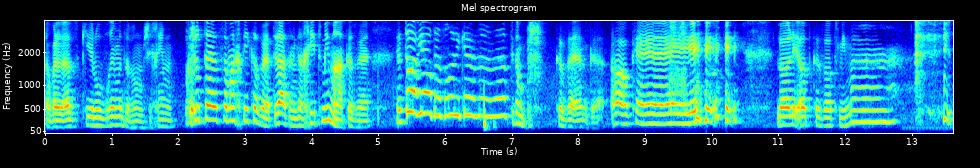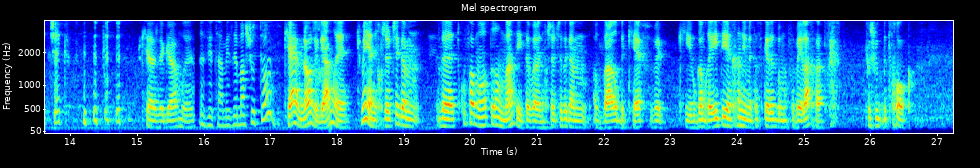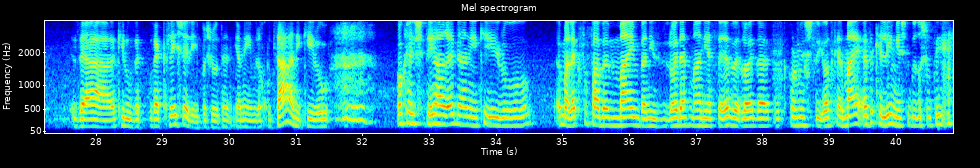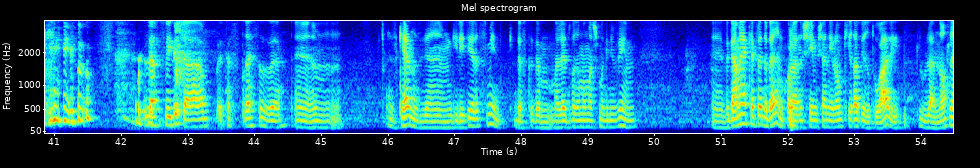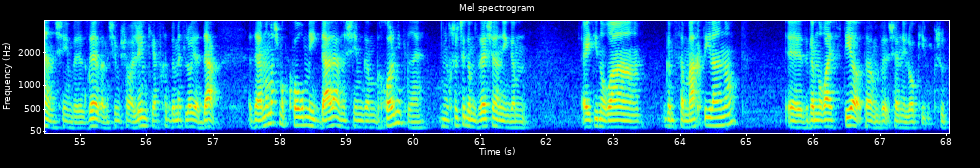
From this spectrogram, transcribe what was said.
אבל אז כאילו עוברים את זה וממשיכים. פשוט uh, שמחתי כזה, את יודעת, אני הכי תמימה כזה. טוב, יואו, תעזרו לי, כן, אה, אה, פתאום פש, כזה, אוקיי. לא להיות כזאת תמימה. צ'ק. כן, לגמרי. אז יצא מזה משהו טוב. כן, לא, לגמרי. תשמעי, אני חושבת שגם זו תקופה מאוד טראומטית, אבל אני חושבת שזה גם עבר בכיף, וכאילו גם ראיתי איך אני מתפקדת במצבי לחץ, פשוט בצחוק. זה ה... כאילו, זה, זה הכלי שלי פשוט, אני לחוצה, אני כאילו, אוקיי, שנייה, רגע, אני כאילו מלא כפפה במים ואני לא יודעת מה אני אעשה, זה, לא יודעת, כל מיני שטויות כאלה, מה, איזה כלים יש לי ברשותי, כאילו, להפיג את, ה, את הסטרס הזה. אמ, אז כן, אז אה, גיליתי על עצמי, דווקא גם מלא דברים ממש מגניבים. אה, וגם היה כיף לדבר עם כל האנשים שאני לא מכירה וירטואלית, כאילו לענות לאנשים וזה, ואנשים שואלים, כי אף אחד באמת לא ידע. אז זה היה ממש מקור מידע לאנשים גם בכל מקרה. אני חושבת שגם זה שאני גם הייתי נורא, גם שמחתי לענות, אה, זה גם נורא הפתיע אותם, ושאני לא כאילו פשוט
